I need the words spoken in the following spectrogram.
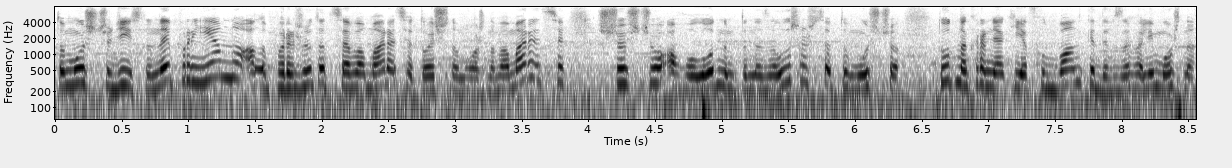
тому що дійсно неприємно, але пережити це в Америці точно можна. В Америці що що, а голодним ти не залишишся, тому що тут на крайняк є фудбанки, де взагалі можна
